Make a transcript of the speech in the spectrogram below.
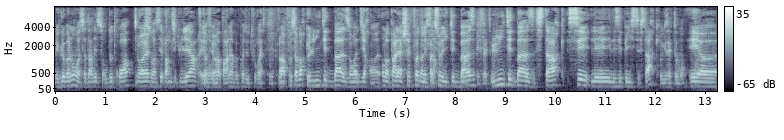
Mais globalement, on va s'attarder sur 2-3 Ouais. qui sont assez particulières et à fait, on va ouais. parler à peu près de tout le reste. Donc, Alors, faut savoir que l'unité de base, on va dire, on va parler à chaque fois dans les ça. factions d'unité de base. Exactement. L'unité de base Stark, c'est les, les épéistes Stark. Exactement. Et euh,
